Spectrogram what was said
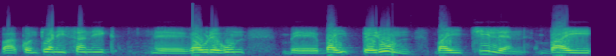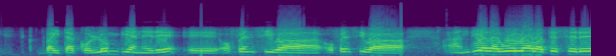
ba, kontuan izanik e, gaur egun e, bai Perun, bai Txilen, bai baita Kolombian ere e, ofensiba, ofensiba handia dagoela batez ere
